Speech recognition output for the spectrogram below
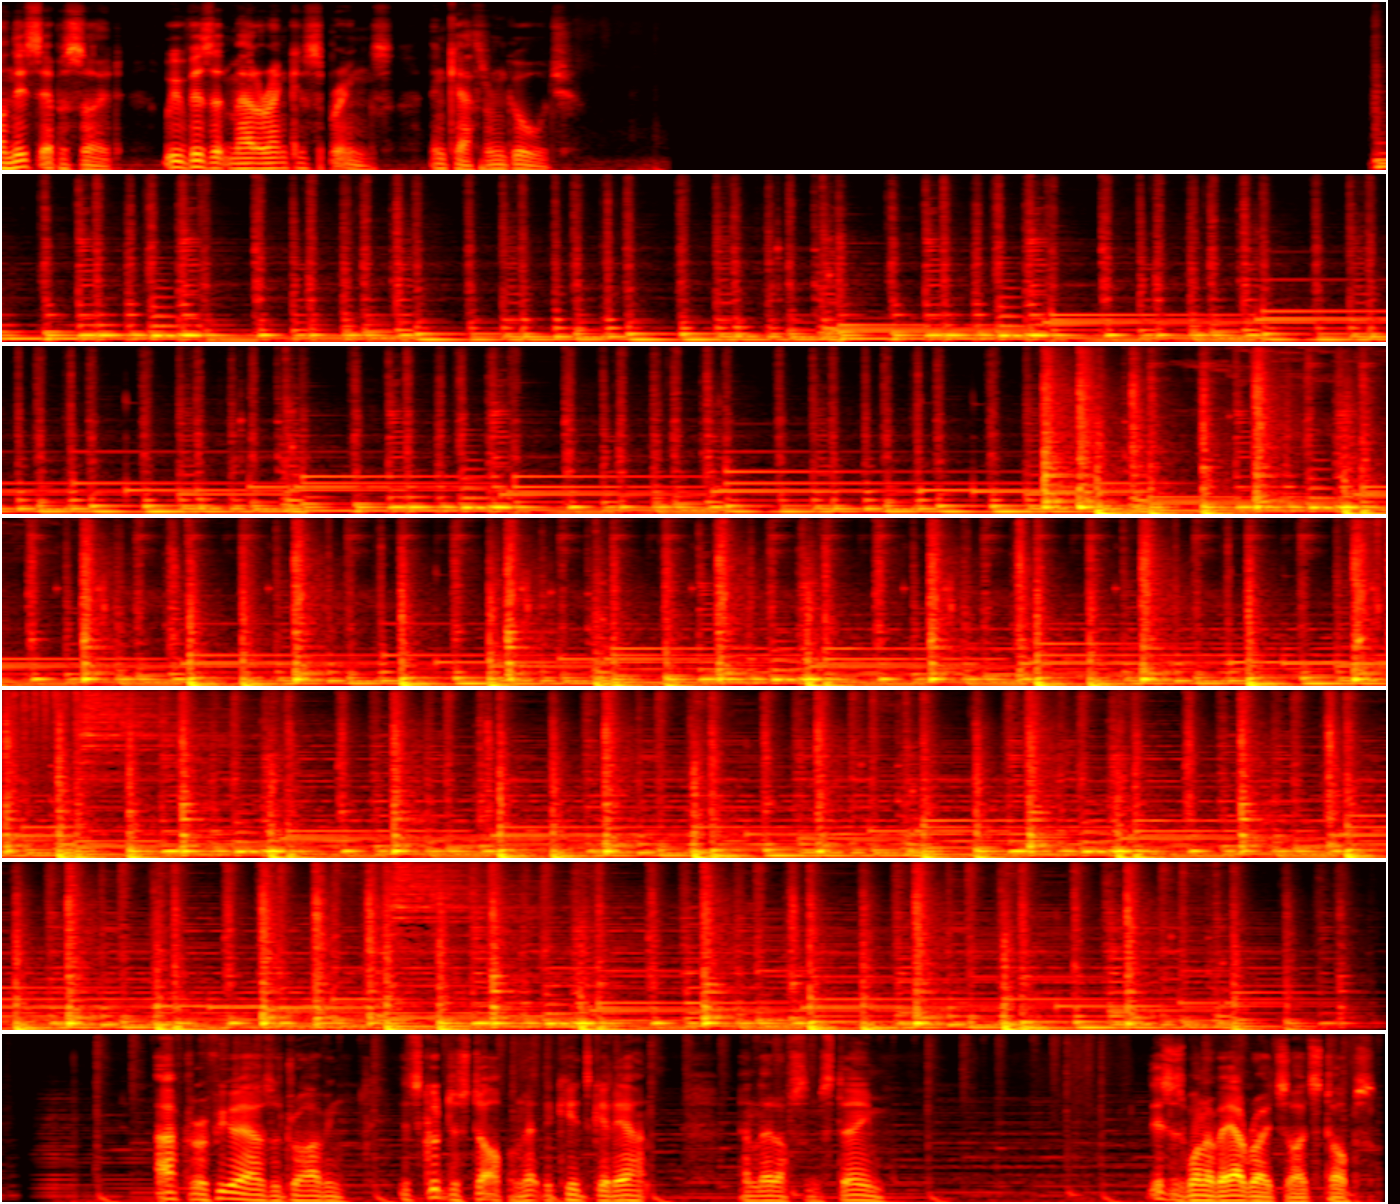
On this episode, we visit Mataranka Springs and Katherine Gorge. After a few hours of driving, it's good to stop and let the kids get out and let off some steam. This is one of our roadside stops.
